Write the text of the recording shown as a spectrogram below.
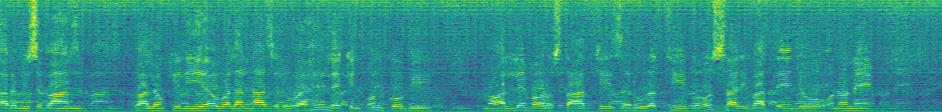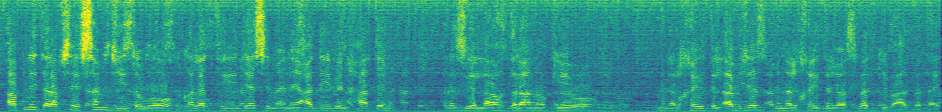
عربی زبان والوں کے لیے اولا نازل ہوا ہے، لیکن ان کو بھی معلم اور استاد کی ضرورت تھی۔ بہت ساری باتیں جو انہوں نے اپنی طرف سے سمجھی تو وہ غلط تھیں، جیسے میں نے عدی بن حاتم رضی اللہ تعالیٰ عنہ کی وہ من الخیط الابجز، من الخیط الاسود کی بات بتائی۔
